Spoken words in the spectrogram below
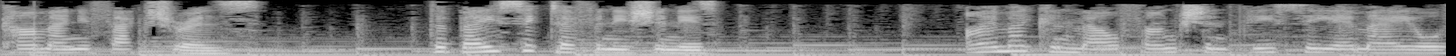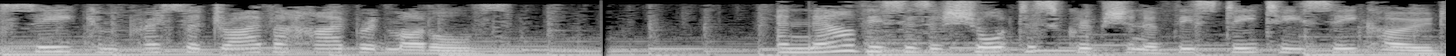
car manufacturers? The basic definition is IMA CAN malfunction PCMA or C compressor driver hybrid models. And now this is a short description of this DTC code.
